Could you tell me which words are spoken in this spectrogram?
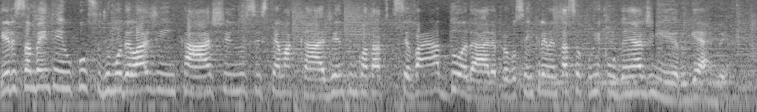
E eles também têm o curso de modelagem e encaixe no sistema CAD. Entre em contato que você vai adorar. É para você incrementar seu currículo e ganhar dinheiro, Gerber.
